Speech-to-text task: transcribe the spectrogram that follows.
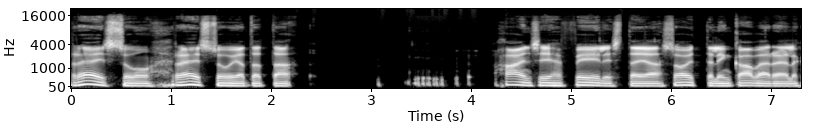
reissuun, reissuun ja tota, hain siihen fiilistä ja soittelin kavereille,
